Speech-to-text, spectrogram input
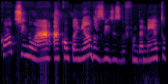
continuar acompanhando os vídeos do Fundamento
